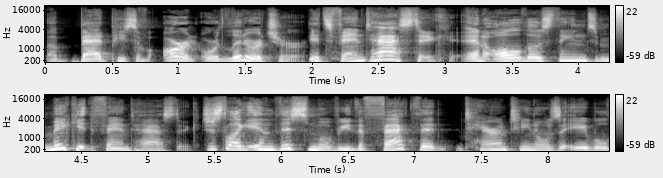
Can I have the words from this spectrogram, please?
a bad piece of art or literature. It's fantastic, and all those themes make it fantastic. Just like in this movie, the fact that Tarantino was able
